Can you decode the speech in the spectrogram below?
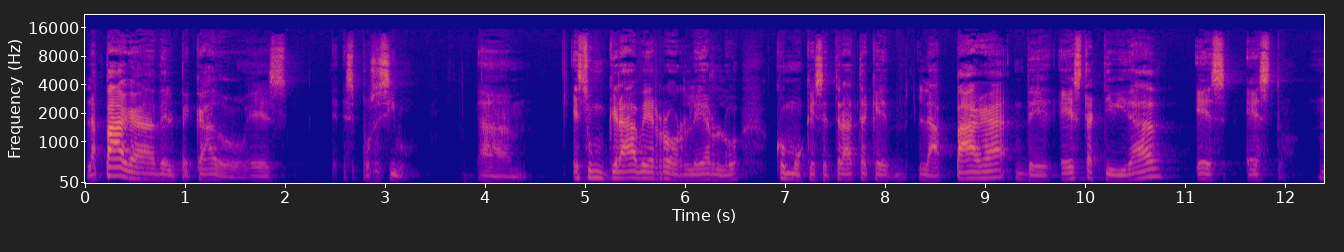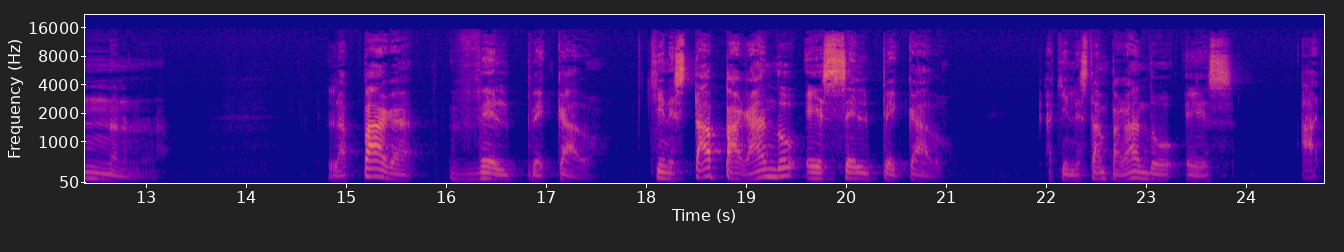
La paga del pecado es, es posesivo es un grave error leerlo como que se trata que la paga de esta actividad es esto. No, no, no, no. La paga del pecado. Quien está pagando es el pecado. A quien le están pagando es a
